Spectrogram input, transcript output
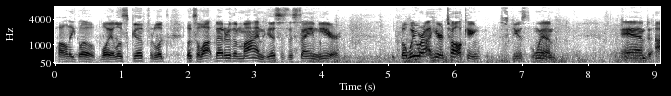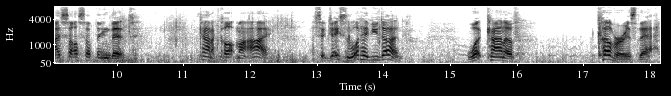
Polyglow. Boy, it looks good. For looks looks a lot better than mine. This is the same year. But we were out here talking. Excuse the wind. And I saw something that kind of caught my eye. I said, Jason, what have you done? What kind of cover is that?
